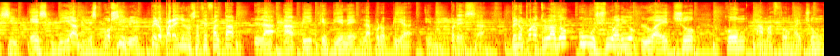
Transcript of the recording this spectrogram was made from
Sí, es viable, es posible, pero para ello nos hace falta la API que tiene la propia empresa. Pero por otro lado, un usuario lo ha hecho con Amazon. Ha hecho un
